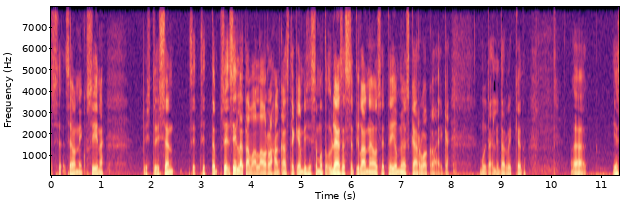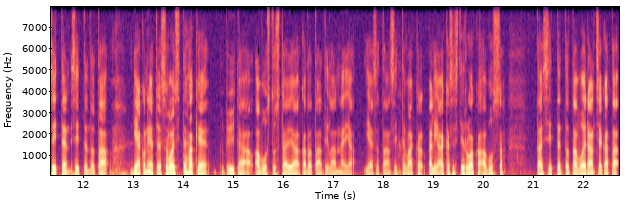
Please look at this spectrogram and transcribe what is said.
se, se on niin kuin siinä, pystyisi sen sit, sitten, se, sillä tavalla on rahan kanssa tekemisissä, mutta yleensä se tilanne on se, että ei ole myöskään ruokaa eikä muita elintarvikkeita. Ja sitten, sitten tota, diakoniatyössä voi sitten hakea, pyytää avustusta ja katsotaan tilanne ja jeesataan sitten vaikka väliaikaisesti ruoka-avussa. Tai sitten tota, voidaan tsekata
